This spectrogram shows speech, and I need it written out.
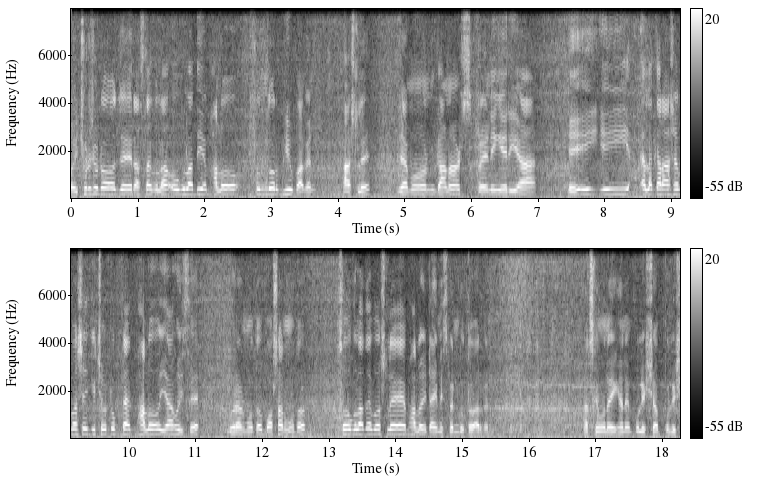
ওই ছোটো ছোটো যে রাস্তাগুলা, ওগুলা দিয়ে ভালো সুন্দর ভিউ পাবেন আসলে। যেমন গানার্স ট্রেনিং এরিয়া এই এই এলাকার আশেপাশে কিছু টুকটাক ভালো ইয়া হয়েছে ঘোরার মতো, বসার মতো। সো ওগুলাতে বসলে ভালোই টাইম স্পেন্ড করতে পারবেন। আজকে মনে হয় এখানে পুলিশ সব পুলিশ।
